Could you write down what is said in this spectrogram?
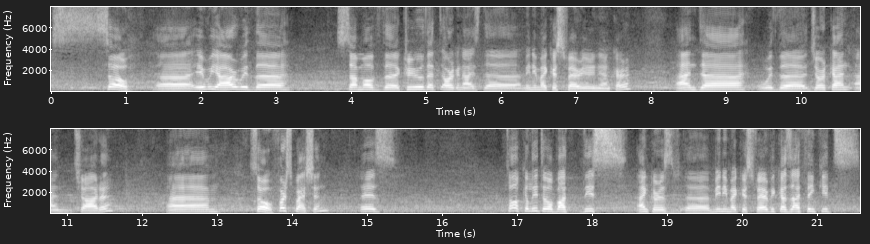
So uh, here we are with the, some of the crew that organized the Mini Makers Fair in Ankara, and uh, with uh, Jorkan and Çağrı. Um, so first question is talk a little about this Ankara's uh, Mini Makers Fair because I think it's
